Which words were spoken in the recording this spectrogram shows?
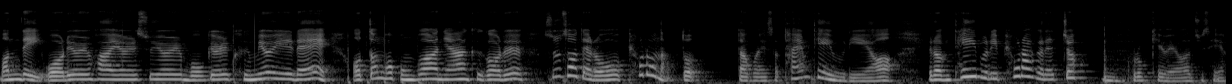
Monday 월요일, 화요일, 수요일, 목요일, 금요일에 어떤 거 공부하냐 그거를 순서대로 표로 놔뒀 다고 해서 타임 테이블이에요. 여러분 테이블이 표라 그랬죠? 음, 그렇게 외워주세요.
